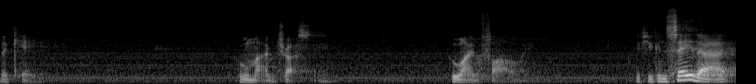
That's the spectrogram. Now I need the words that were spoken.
the King, whom I'm trusting, who I'm following. If you can say that,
